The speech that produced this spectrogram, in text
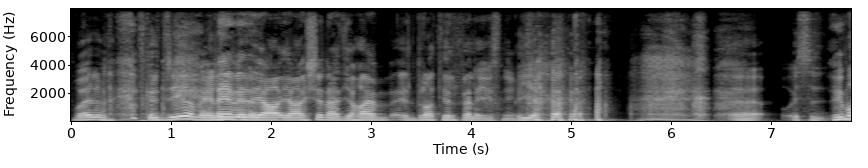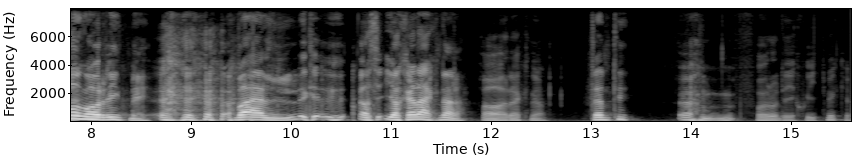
vad är det? Ska du driva med hela Nej men kvällen? jag, jag känner att jag har en, ett bra tillfälle just nu. Ja. Eh, så- Hur många har ringt mig? Vad är, alltså jag kan räkna. ja, räkna. 50? Um, Vadå, det är skitmycket.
